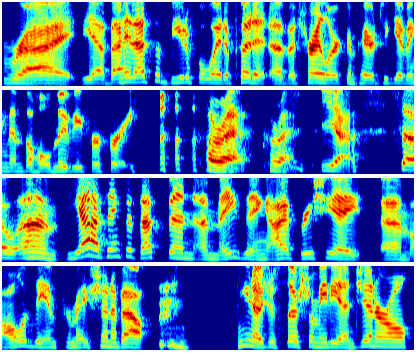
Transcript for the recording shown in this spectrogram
Right. Yeah. That, hey, that's a beautiful way to put it of a trailer compared to giving them the whole movie for free. correct. Correct. Yeah. So, um, yeah, I think that that's been amazing. I appreciate um, all of the information about, you know, just social media in general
